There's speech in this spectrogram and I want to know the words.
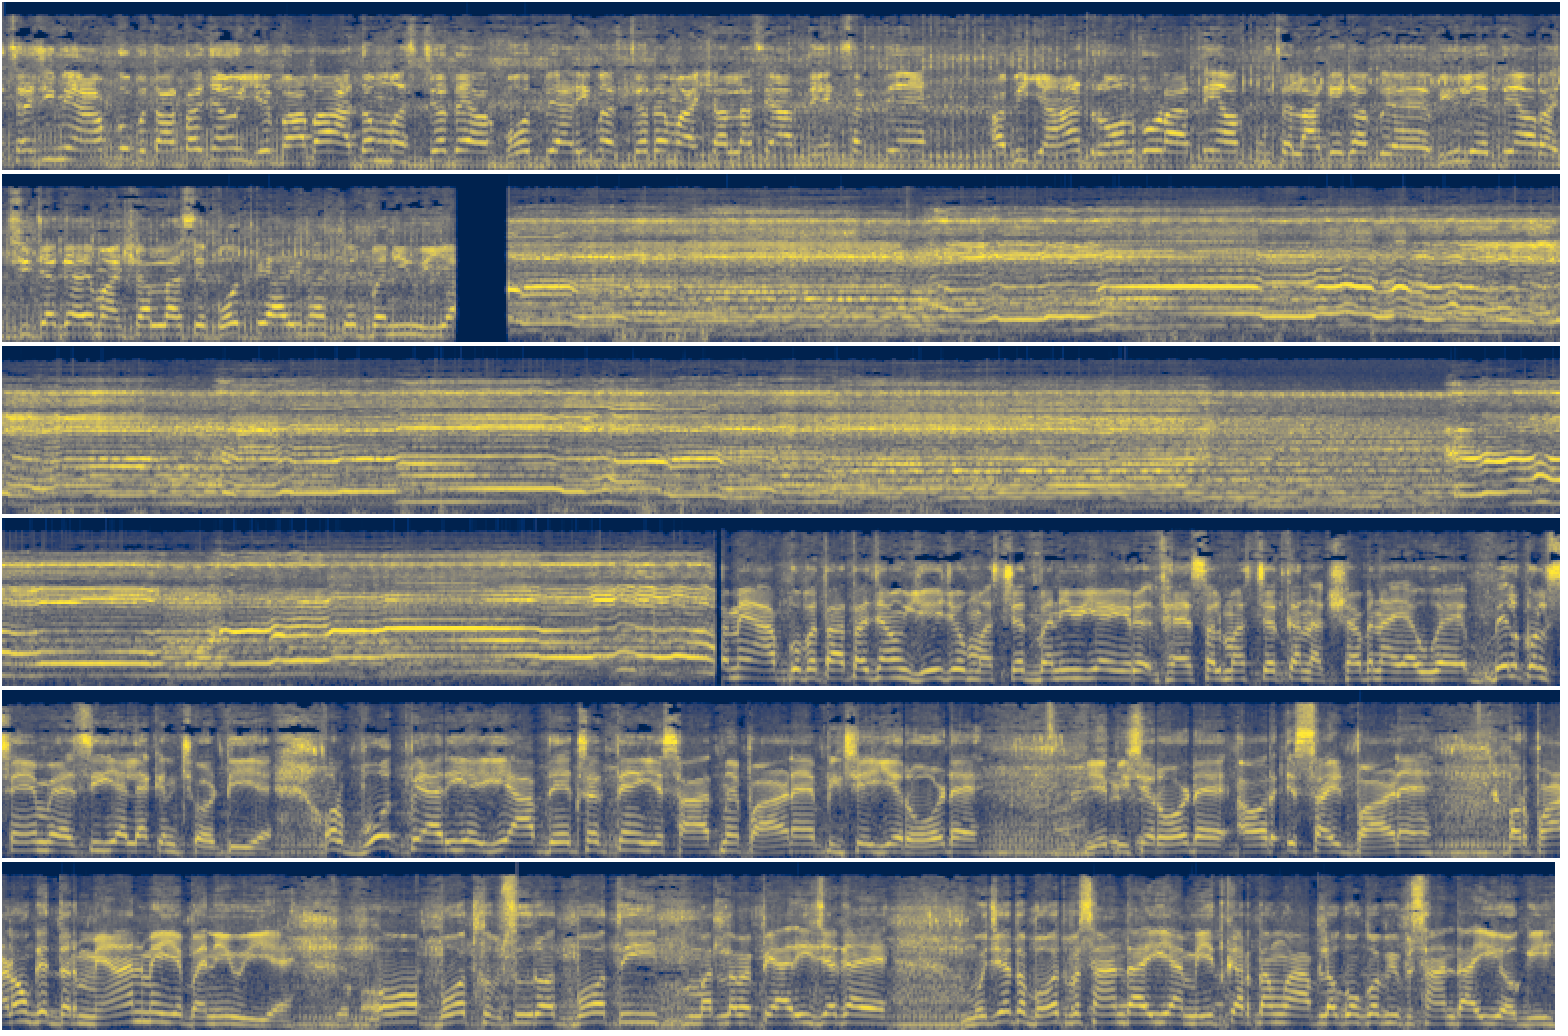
अच्छा जी, मैं आपको बताता जाऊँ, ये बाबा आदम मस्जिद है और बहुत प्यारी मस्जिद है, माशाल्लाह से आप देख सकते हैं। अभी यहाँ ड्रोन को उड़ाते हैं और पूछ इलाके का व्यू लेते हैं और अच्छी जगह है, माशाल्लाह से बहुत प्यारी मस्जिद बनी हुई है। आपको बताता जाऊँ, ये जो मस्जिद बनी हुई है फैसल मस्जिद का नक्शा बनाया हुआ है। बिल्कुल सेम वैसी है, लेकिन छोटी है। और बहुत प्यारी है, ये आप देख सकते हैं, ये साथ में पहाड़ है, पीछे ये रोड है, ये पीछे रोड है, और इस साइड पहाड़ है। और पहाड़ों के दरमियान में ये बनी हुई है। और बहुत खूबसूरत, बहुत ही मतलब प्यारी जगह है। मुझे तो बहुत पसंद आई है, उम्मीद करता हूँ आप लोगों को भी पसंद आई होगी।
